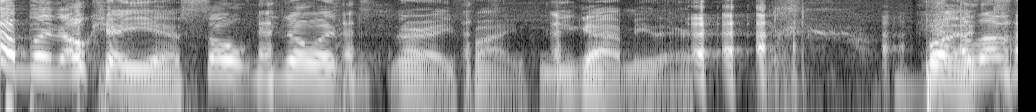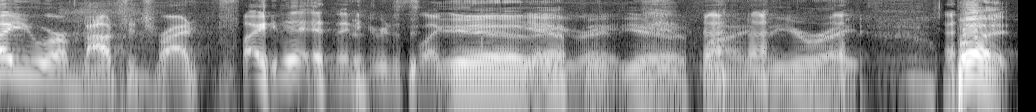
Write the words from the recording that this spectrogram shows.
yeah, but okay, yeah. So you know what? All right, fine. You got me there. But I love how you were about to try to fight it, and then you were just like, yeah, yeah, you're right. yeah, fine. You're right. But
